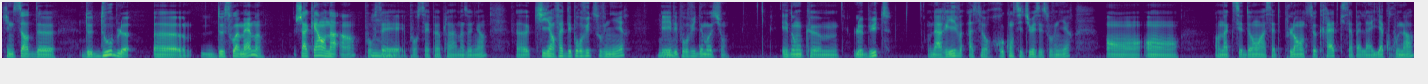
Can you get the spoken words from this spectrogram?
qui est une sorte de, de double euh, de soi-même. Chacun en a un pour, Mhm. ces, pour ces peuples amazoniens, euh, qui est en fait dépourvu de souvenirs et Mhm. dépourvu d'émotions. Et donc, euh, le but, on arrive à se reconstituer ses souvenirs en, en, en accédant à cette plante secrète qui s'appelle la yakruna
